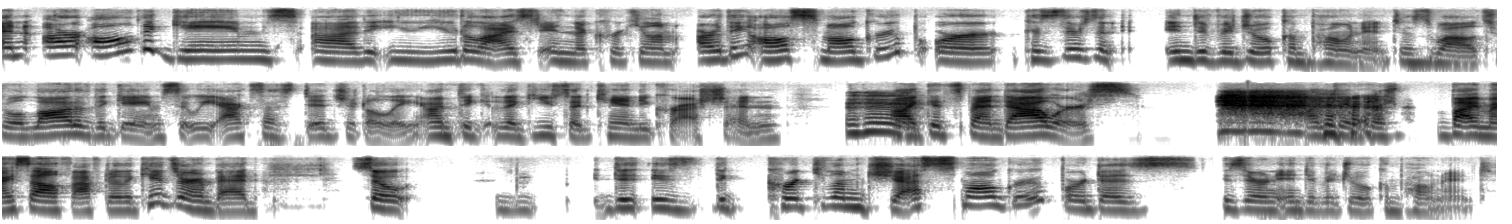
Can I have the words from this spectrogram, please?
And are all the games uh, that you utilized in the curriculum are they all small group or because there's an individual component as well to a lot of the games that we access digitally? I'm thinking like you said Candy Crush and mm-hmm. I could spend hours on Candy Crush by myself after the kids are in bed. So is the curriculum just small group or does is there an individual component?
